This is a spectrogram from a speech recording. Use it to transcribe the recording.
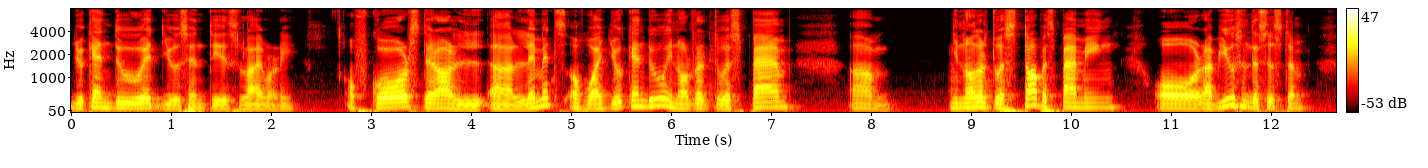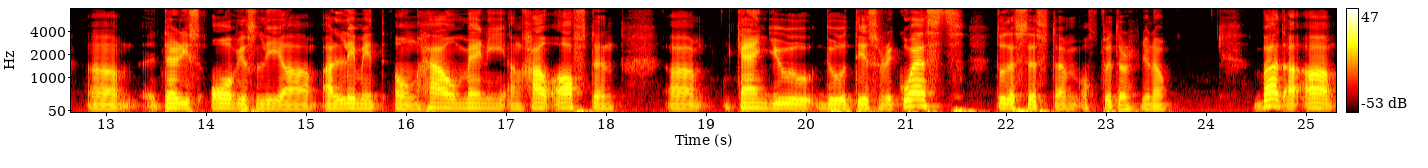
you can do it using this library. Of course, there are uh, limits of what you can do in order to spam, um, in order to stop spamming or abusing the system um, there is obviously uh, a limit on how many and how often um, can you do these requests to the system of Twitter, you know. But uh, uh,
